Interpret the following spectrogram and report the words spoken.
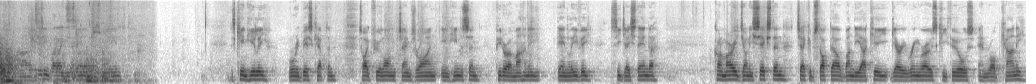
Uh, the team playing in team this weekend is Cian Healy, Rory Best captain, Tadhg Furlong, James Ryan, Iain Henderson, Peter O'Mahony, Dan Leavy, CJ Stander, Conor Murray, Johnny Sexton, Jacob Stockdale, Bundee Aki, Garry Ringrose, Keith Earls, and Rob Kearney.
